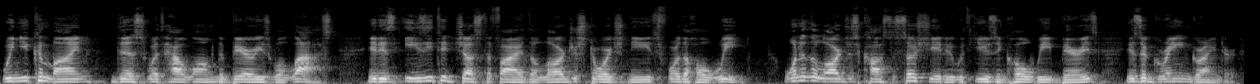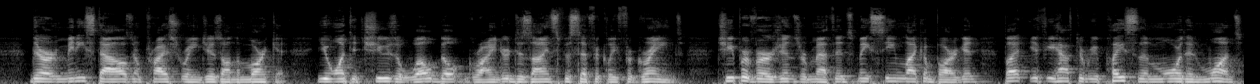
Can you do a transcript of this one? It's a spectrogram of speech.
when you combine this with how long the berries will last it is easy to justify the larger storage needs for the whole wheat. One of the largest costs associated with using whole wheat berries is a grain grinder. There are many styles and price ranges on the market. You want to choose a well built grinder designed specifically for grains. Cheaper versions or methods may seem like a bargain, but if you have to replace them more than once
